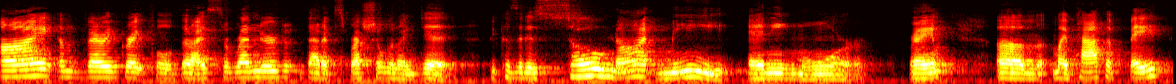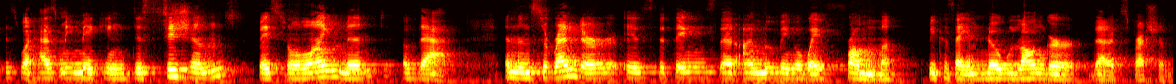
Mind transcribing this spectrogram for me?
I am very grateful that I surrendered that expression when I did because it is so not me anymore, right? Um, my path of faith is what has me making decisions based on alignment of that. And then surrender is the things that I'm moving away from because I am no longer that expression.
